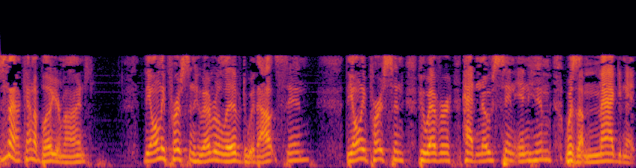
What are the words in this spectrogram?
Doesn't that kind of blow your mind? The only person who ever lived without sin, the only person who ever had no sin in him was a magnet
